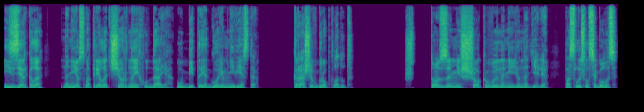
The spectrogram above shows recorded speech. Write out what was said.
Из зеркала на нее смотрела черная и худая, убитая горем невеста. Краши в гроб кладут. «Что за мешок вы на нее надели?» — послышался голос.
